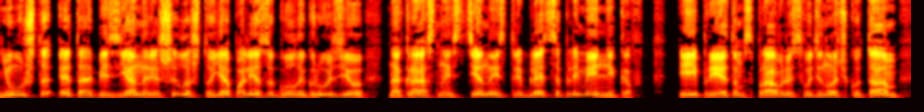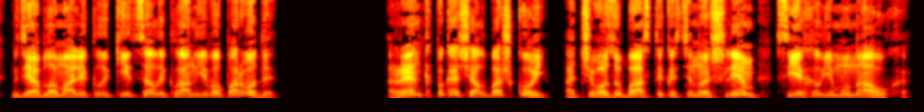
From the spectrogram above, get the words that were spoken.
неужто эта обезьяна решила, что я полезу голой грудью на красные стены истреблять соплеменников, и при этом справлюсь в одиночку там, где обломали клыки целый клан его породы? Рэнк покачал башкой, отчего зубастый костяной шлем съехал ему на ухо.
